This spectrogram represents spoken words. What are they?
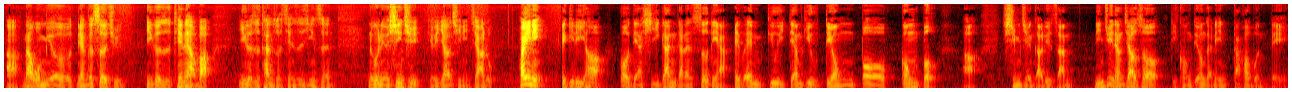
啊。那我们有两个社群，一个是天天好报，一个是探索前世今生。如果你有兴趣，也会邀请你加入，欢迎你。会记你哈，固定时间给咱锁定 FM 九一点九中波广播啊，心情交流站林俊良教授伫空中给您答复问题。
